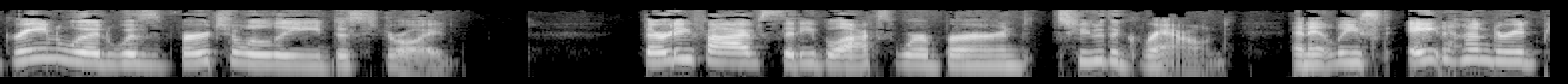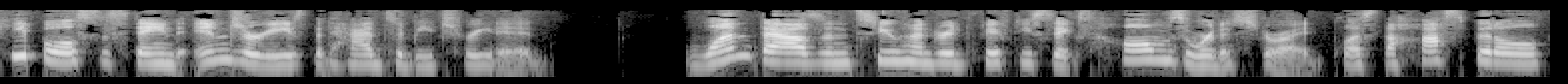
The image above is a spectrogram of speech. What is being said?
Greenwood was virtually destroyed. 35 city blocks were burned to the ground, and at least 800 people sustained injuries that had to be treated. 1,256 homes were destroyed, plus the hospital,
